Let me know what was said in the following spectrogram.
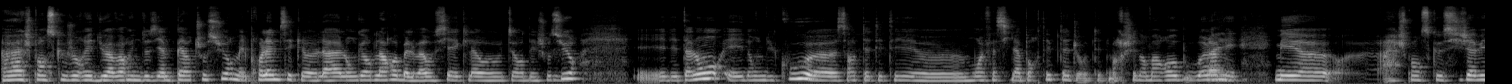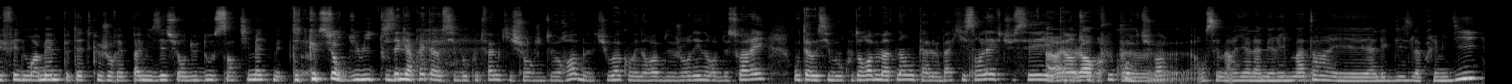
Ah, je pense que j'aurais dû avoir une deuxième paire de chaussures, mais le problème c'est que la longueur de la robe, elle va aussi avec la hauteur des chaussures et des talons, et donc du coup, euh, ça aurait peut-être été euh, moins facile à porter, peut-être j'aurais peut-être marché dans ma robe, ou voilà, Ouais. mais, mais euh, ah, je pense que si j'avais fait de moi-même, peut-être que j'aurais pas misé sur du 12 cm, mais peut-être que sur du 8 Tu sais qu'après, t'as aussi beaucoup de femmes qui changent de robe, tu vois, qui ont une robe de journée, une robe de soirée, ou t'as aussi beaucoup de robes maintenant où t'as le bas qui s'enlève, tu sais, et Ah, t'as un alors, truc plus court, tu vois. On s'est marié à la mairie le matin et à l'église l'après-midi.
